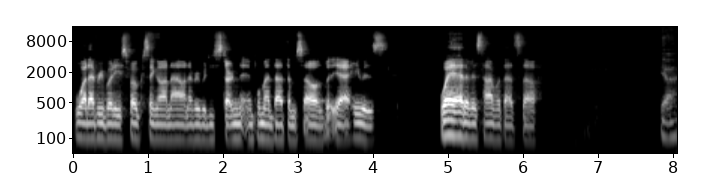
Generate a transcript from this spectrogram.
what everybody's focusing on now and everybody's starting to implement that themselves. But yeah, he was way ahead of his time with that stuff. Yeah.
